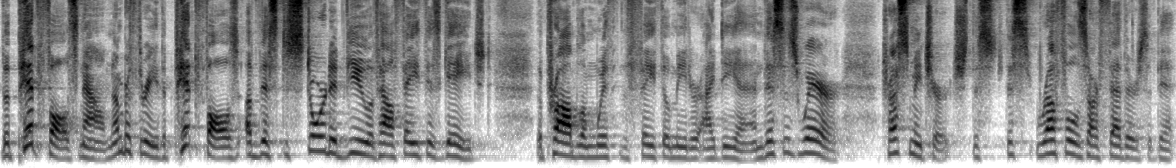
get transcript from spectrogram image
The pitfalls now, number three, the pitfalls of this distorted view of how faith is gauged. The problem with the faithometer idea. And this is where, trust me, church, this, this ruffles our feathers a bit.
